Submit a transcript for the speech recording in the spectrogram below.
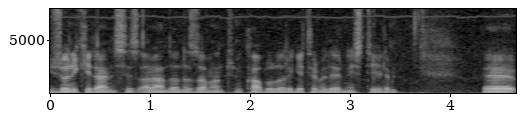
112'den siz arandığınız zaman tüm kabloları getirmelerini isteyelim. Ee,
